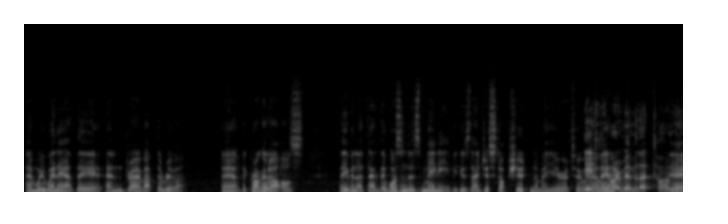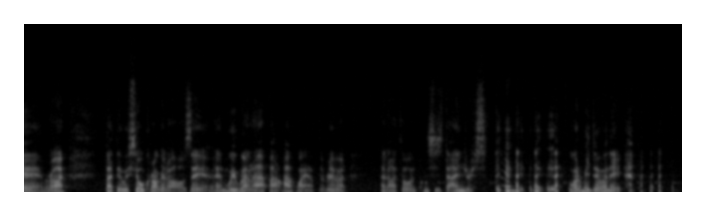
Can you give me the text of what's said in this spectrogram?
and we went out there and drove up the river. Now, the crocodiles, even at that, there wasn't as many because they just stopped shooting them a year or two Yes, earlier. I remember that time. Yeah. yeah, right. But there were still crocodiles there, and we were half, halfway up the river, and I thought, this is dangerous. what are we doing here?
